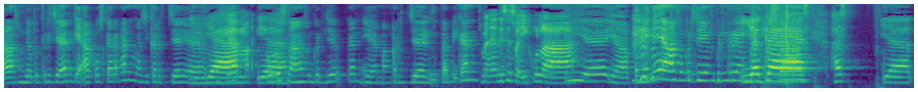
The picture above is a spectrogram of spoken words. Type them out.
langsung dapat kerjaan kayak aku sekarang kan masih kerja ya Iya, iya. lulus langsung kerja kan ya emang kerja gitu tapi kan Cuma ini sesuai iku lah. iya ya pengennya yang langsung kerja yang bener yang Iya guys, has ya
